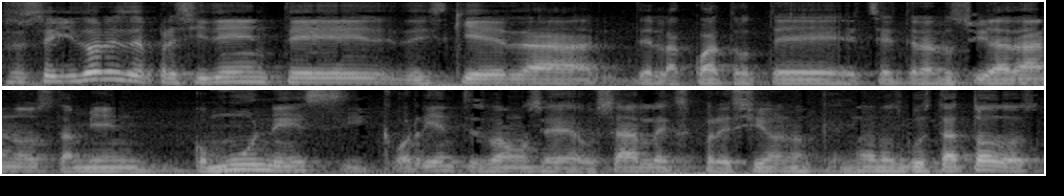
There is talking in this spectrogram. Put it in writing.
pues, seguidores del presidente, de izquierda, de la 4T, etcétera, los ciudadanos también comunes y corrientes, vamos a usar la expresión, aunque no nos gusta a todos,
